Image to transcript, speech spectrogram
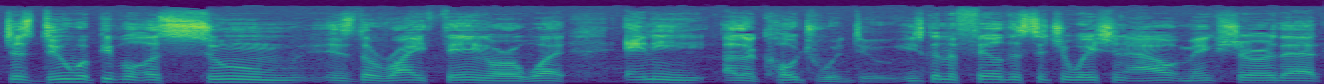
just do what people assume is the right thing or what any other coach would do. He's to fill the situation out, make sure that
